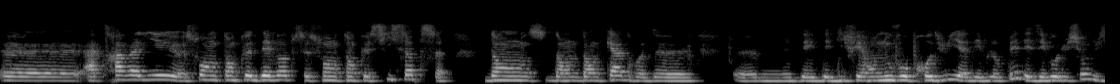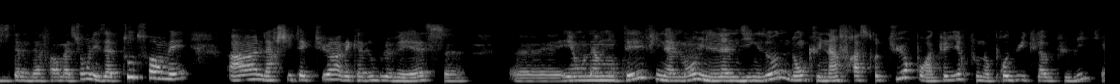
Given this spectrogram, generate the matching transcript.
à travailler soit en tant que DevOps, soit en tant que SysOps dans, le cadre de, euh, des, différents nouveaux produits à développer, des évolutions du système d'information. On les a toutes formées à l'architecture avec AWS. Euh, et on a monté finalement une landing zone, donc une infrastructure pour accueillir tous nos produits cloud publics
